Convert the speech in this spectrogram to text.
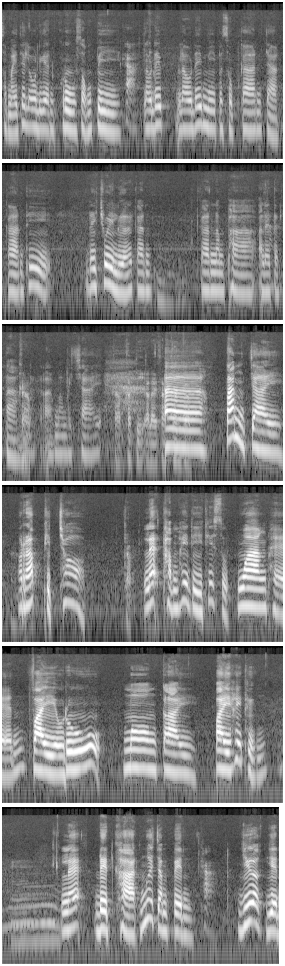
สมัยที่เราเรียนครูสองปี ค่ะ เราได้เราได้มีประสบการณ์จากการที่ได้ช่วยเหลือการการนำพาอะไรต่างครับ ๆเอามาไปใช้ครับคติอะไรครับเอ่ท่านครับ อตั้งใจรับผิดชอบ ครับ และทำให้ดีที่สุด วางแผนใฝ่รู้ มองไกลไปให้ถึง และเด็ดขาดเมื่อจำเป็น ค่ะ เยือกเย็น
